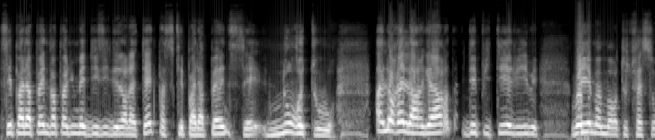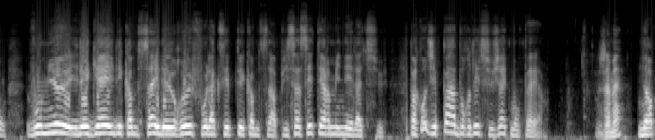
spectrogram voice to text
c'est pas la peine, va pas lui mettre des idées dans la tête parce que c'est pas la peine, c'est non-retour. Alors elle la regarde, dépitée, elle lui dit, mais voyez maman, de toute façon, vaut mieux, il est gay, il est comme ça, il est heureux, il faut l'accepter comme ça. Puis ça s'est terminé là-dessus. Par contre, j'ai pas abordé le sujet avec mon père. Jamais? Non,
